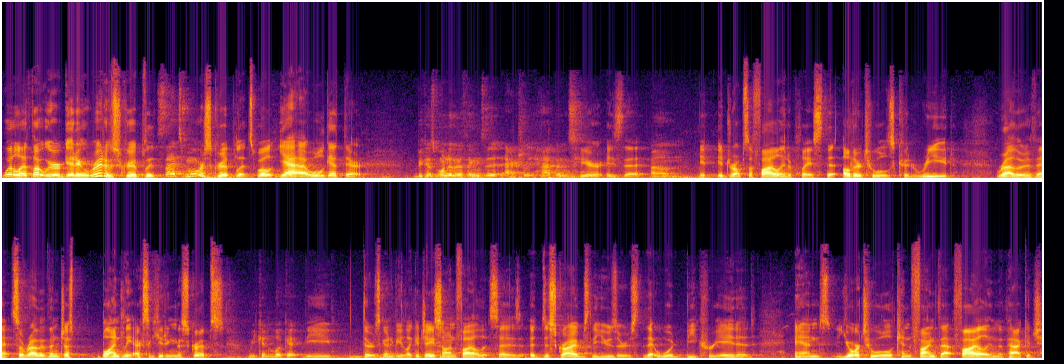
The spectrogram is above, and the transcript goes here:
well, I thought we were getting rid of scriptlets. That's more scriptlets. Well, yeah, we'll get there. Because one of the things that actually happens here is that um, it, it drops a file into place that other tools could read. Rather than so rather than just blindly executing the scripts, we can look at the there's going to be like a JSON file that says it describes the users that would be created, and your tool can find that file in the package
